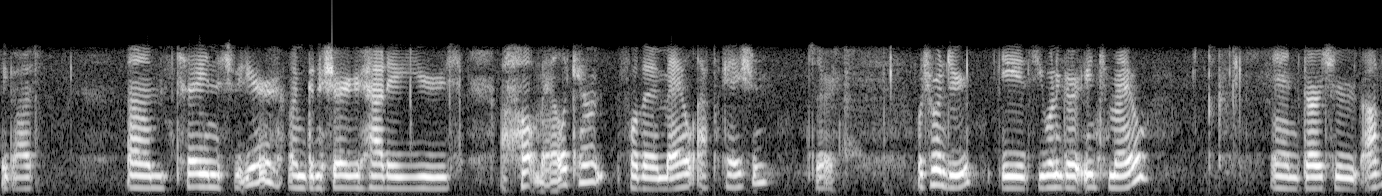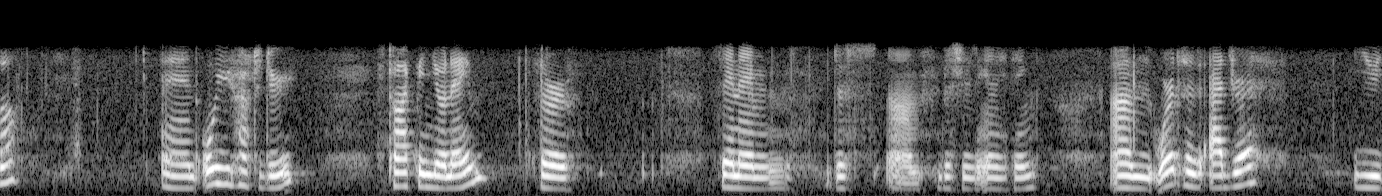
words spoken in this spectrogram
Hey guys, um, today in this video I'm going to show you how to use a Hotmail account for the mail application. So, what you want to do is you want to go into mail and go to other and all you have to do is type in your name. So, say name, just, um, just using anything. Um, where it says address, you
